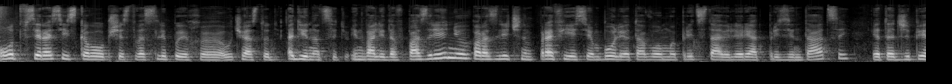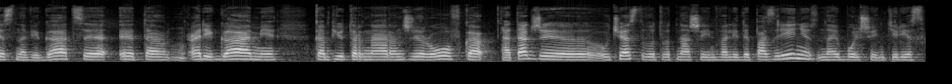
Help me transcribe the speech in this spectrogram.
От Всероссийского общества слепых э, участвуют 11 инвалидов по зрению по различным профессиям. Более того, мы представили ряд презентаций. Это GPS-навигация, это оригами, компьютерная аранжировка, а также участвуют вот наши инвалиды по зрению. Наибольший интерес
